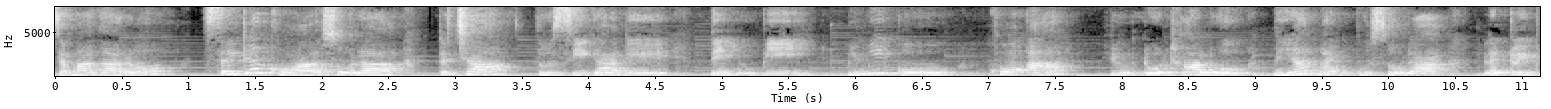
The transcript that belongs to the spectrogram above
ကျမကတော့စိတ်သက်ခွန်အားဆိုတာတခြားသူစီကနေတင်ယူပြီးမိမိကိုခွန်အား ယူနိုးထားလို့မရနိုင်ဘူးဆိုတာလက်တွေ့ဘ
